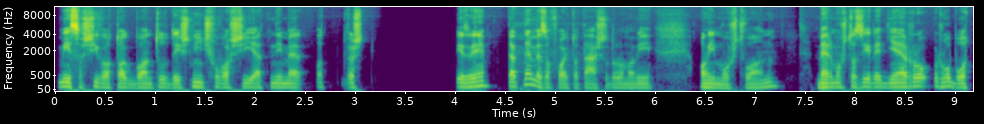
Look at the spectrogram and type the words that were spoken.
mész a sivatagban, tudod, és nincs hova sietni, mert ott most ezért, tehát nem ez a fajta társadalom, ami, ami most van, mert most azért egy ilyen ro- robot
